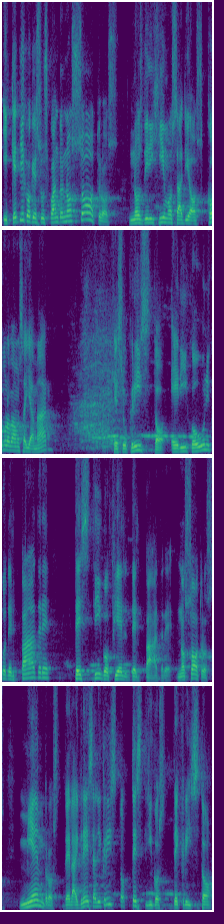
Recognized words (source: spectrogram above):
¿y qué dijo Jesús? Cuando nosotros nos dirigimos a Dios, ¿cómo lo vamos a llamar? Jesucristo, el Hijo único del Padre, testigo fiel del Padre. Nosotros, miembros de la Iglesia de Cristo, testigos de Cristo.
